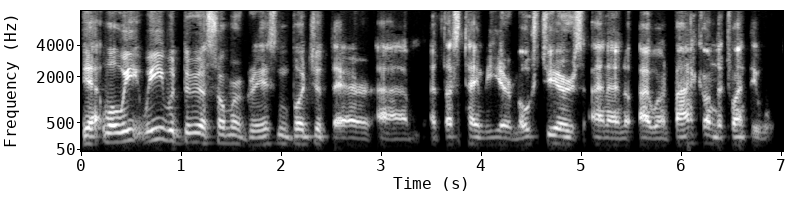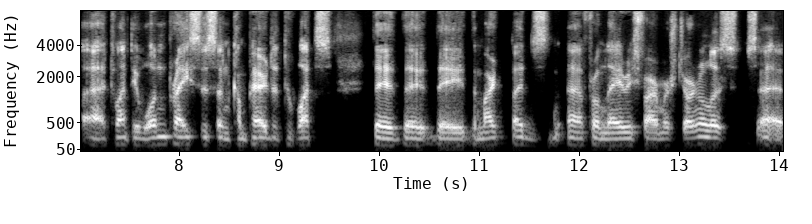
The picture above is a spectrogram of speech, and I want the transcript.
Yeah, well, we, we would do a summer grazing budget there um, at this time of year most years, and then I went back on the 20, uh, prices and compared it to what's the the the, the market bids uh, from the Irish Farmers Journal is, uh,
